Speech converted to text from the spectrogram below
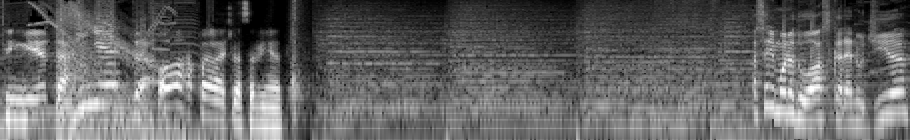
Vinheta. Vinheta. Porra, foi ótima essa vinheta. A cerimônia do Oscar é no dia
